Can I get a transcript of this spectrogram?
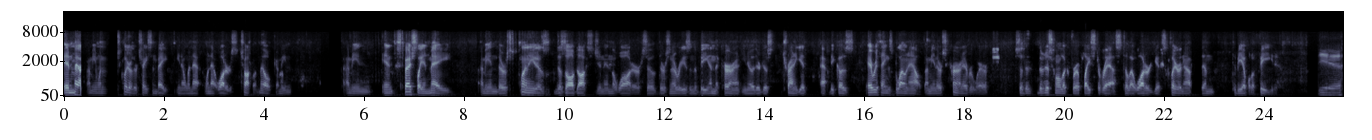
in I mean when it's clear they're chasing bait, you know, when that when that water's chocolate milk. I mean I mean and especially in May, I mean there's plenty of dissolved oxygen in the water, so there's no reason to be in the current. You know, they're just trying to get at because everything's blown out. I mean there's current everywhere. So they're, they're just going to look for a place to rest till that water gets clear enough for them to be able to feed. Yeah,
